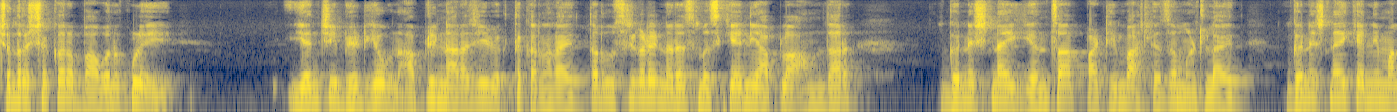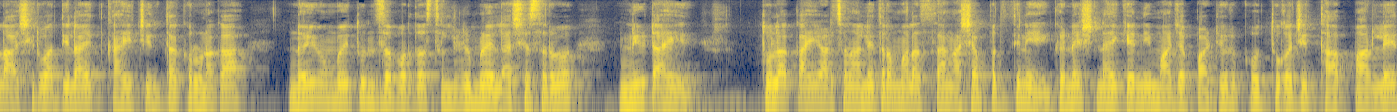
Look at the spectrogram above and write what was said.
चंद्रशेखर बावनकुळे यांची भेट घेऊन आपली नाराजी व्यक्त करणार आहेत. तर दुसरीकडे नरेश मस्के यांनी आपला आमदार गणेश नाईक यांचा पाठिंबा असल्याचं म्हटलं आहे. गणेश नाईक यांनी मला आशीर्वाद दिला आहेत. काही चिंता करू नका. नवी मुंबईतून जबरदस्त लीड मिळेल असे सर्व नीट आहे. तुला काही अडचण आली तर मला सांग अशा पद्धतीने गणेश नाईक यांनी माझ्या पाठीवर कौतुकाची थाप मारलेत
